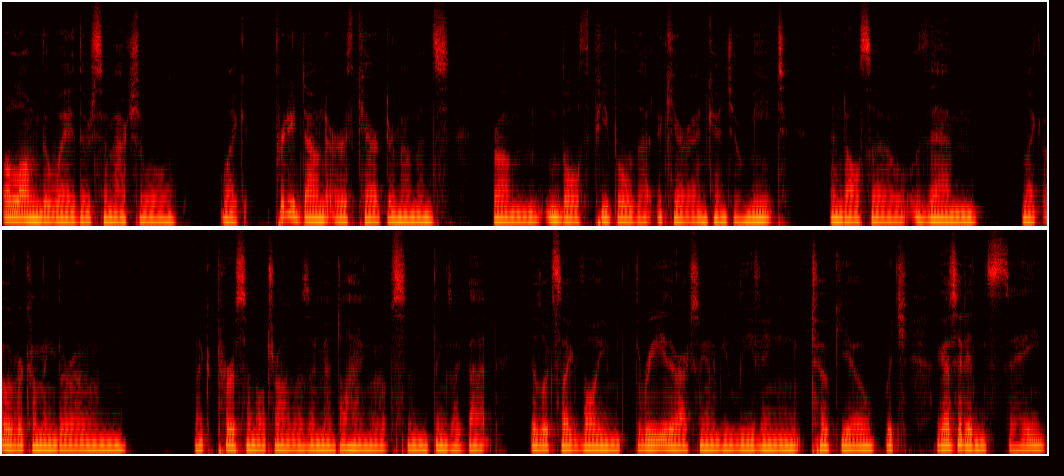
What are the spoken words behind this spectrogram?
along the way, there's some actual, like, pretty down to earth character moments from both people that Akira and Kencho meet and also them, like, overcoming their own, like, personal traumas and mental hangups and things like that. It looks like volume three, they're actually going to be leaving Tokyo, which I guess I didn't say,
